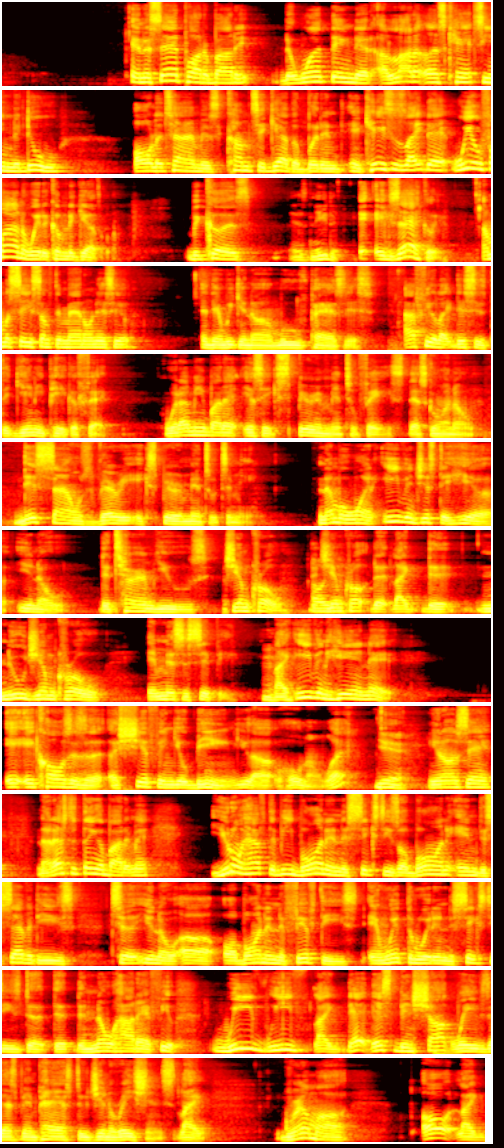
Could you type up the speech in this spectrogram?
And the sad part about it, the one thing that a lot of us can't seem to do all the time is come together. But in, in cases like that, we'll find a way to come together. Because It's needed. exactly. I'm gonna say something, man, on this here, and then we can uh, move past this. I feel like this is the guinea pig effect. What I mean by that is experimental phase that's going on. This sounds very experimental to me. Number one, even just to hear, you know, the term used, Jim Crow, the oh, Jim Crow, the, like the new Jim Crow in Mississippi. Mm-hmm. Like even hearing that, it, it causes a, a shift in your being. You like, oh, hold on, what? Yeah, You know what I'm saying? Now that's the thing about it, man. You don't have to be born in the 60s or born in the 70s to, you know, uh, or born in the 50s and went through it in the 60s to, to, to know how that feels. We've we've like that that's been shock waves that's been passed through generations. Like grandma, all like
